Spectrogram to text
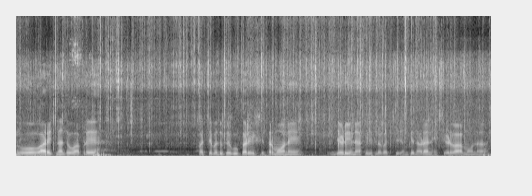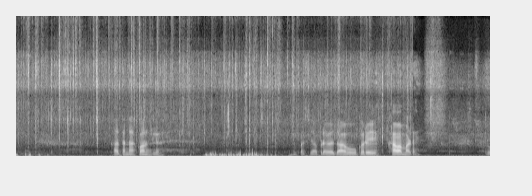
તો આ રીતના જો આપણે વચ્ચે બધું ભેગું કરી ખેતરમાં અને જેડવી નાખ્યું એટલે વચ્ચે જેમ કે નડાને શેડવામાં ને ખાતર નાખવાનું એટલે પછી આપણે હવે જાવું ઘરે ખાવા માટે. તો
